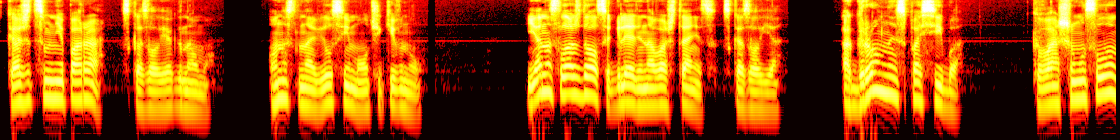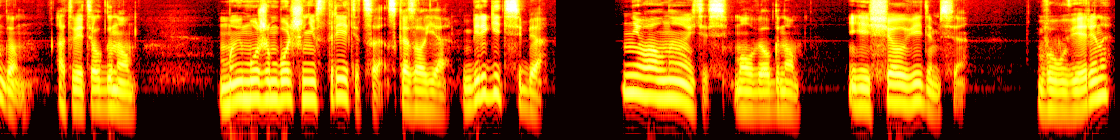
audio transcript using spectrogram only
«Кажется, мне пора», — сказал я гному. Он остановился и молча кивнул. «Я наслаждался, глядя на ваш танец», — сказал я. «Огромное спасибо». «К вашим услугам», — ответил гном. «Мы можем больше не встретиться», — сказал я. «Берегите себя». «Не волнуйтесь», — молвил гном. «Еще увидимся». «Вы уверены?»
